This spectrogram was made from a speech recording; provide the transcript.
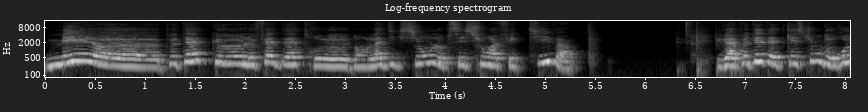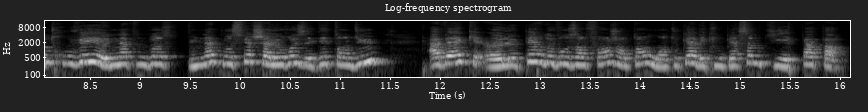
mais euh, peut-être que le fait d'être euh, dans l'addiction, l'obsession affective, il va peut-être être question de retrouver une, atmosphère chaleureuse et détendue avec euh, le père de vos enfants, j'entends, ou en tout cas avec une personne qui est papa.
